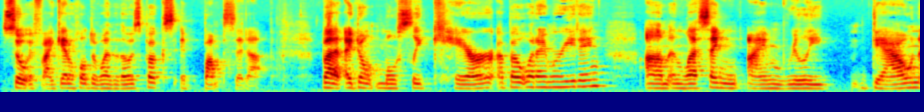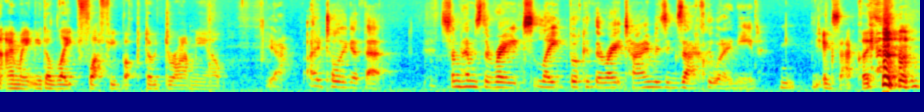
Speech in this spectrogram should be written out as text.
So if I get a hold of one of those books, it bumps it up. But I don't mostly care about what I'm reading um, unless I, I'm really down, I might need a light, fluffy book to draw me out. Yeah, I totally get that. Sometimes the right light book at the right time is exactly what I need. Exactly.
